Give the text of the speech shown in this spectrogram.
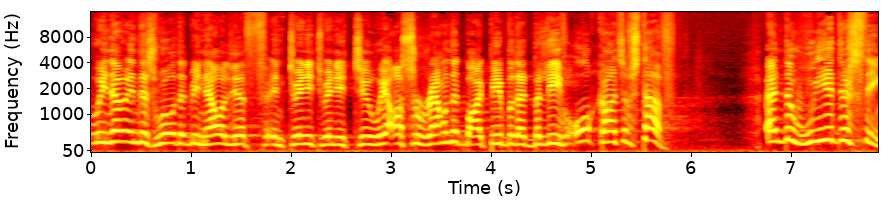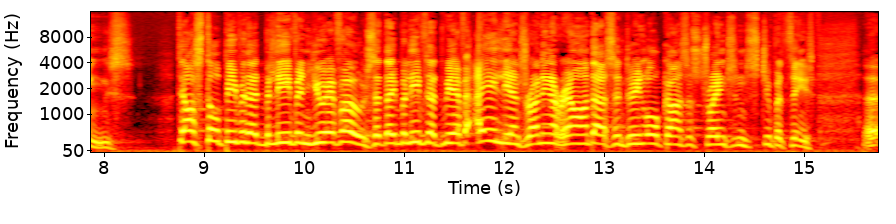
we know in this world that we now live in 2022, we are surrounded by people that believe all kinds of stuff. And the weirdest things. There are still people that believe in UFOs, that they believe that we have aliens running around us and doing all kinds of strange and stupid things. Uh,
